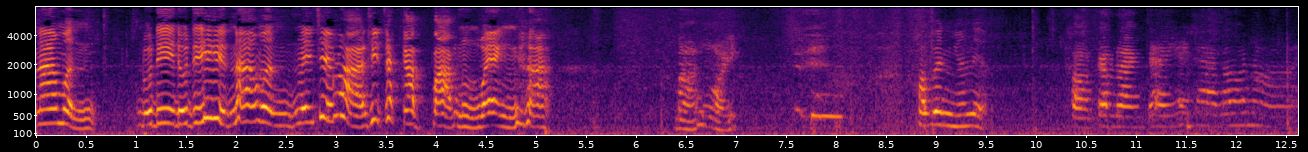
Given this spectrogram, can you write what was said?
หน้าเหมือน ดูดิดูดิหน้าเหมือนไม่ใช่หมาที่จะกัดปากหนูแหว่งค่ะ หมาหงอย เขาเป็นงั้นเลยอะขอกำลังใจให้ทาโร่หน่อย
